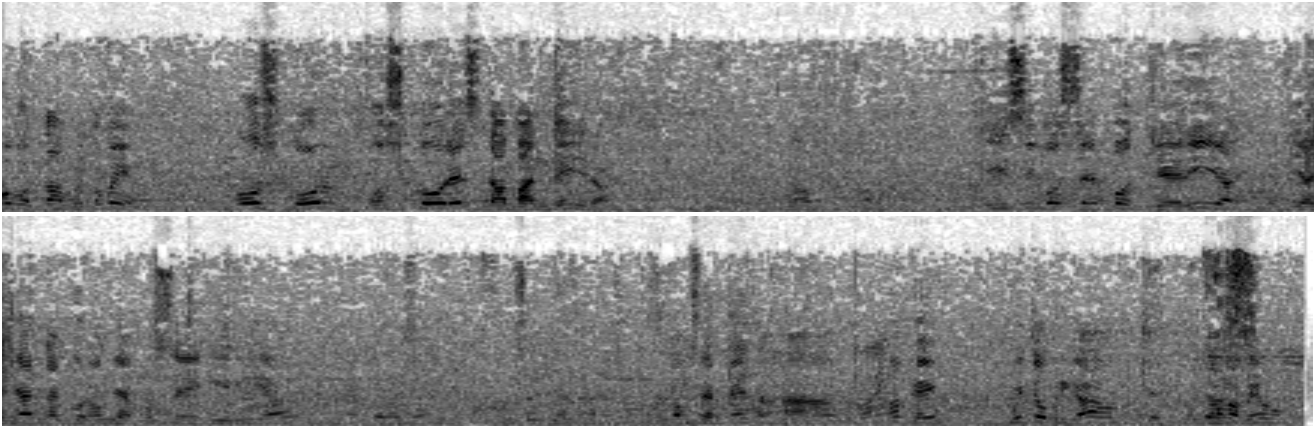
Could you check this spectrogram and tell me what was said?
Bogotá, muito bem. Os, cor, os cores da bandeira. Não? E se você poderia viajar na Colômbia, você iria na Colômbia? Com certeza. Com certeza? Ah, ok. Muito obrigado. Muito amável.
